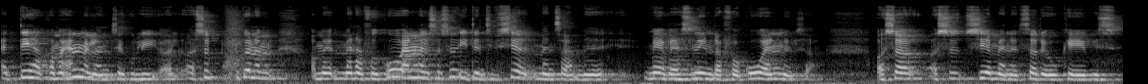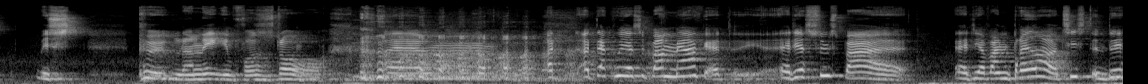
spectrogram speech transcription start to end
at det her kommer anmelderen til at kunne lide. Og, og så begynder man, og man, man har fået gode anmeldelser, så identificerer man sig med, med at være sådan en, der får gode anmeldelser. Og så, og så siger man, at så er det okay, hvis, hvis pøblerne ikke forstår. øhm, og, og der kunne jeg så bare mærke, at, at jeg synes bare, at jeg var en bredere artist end det.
